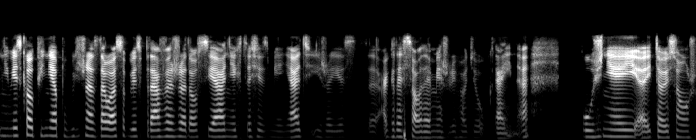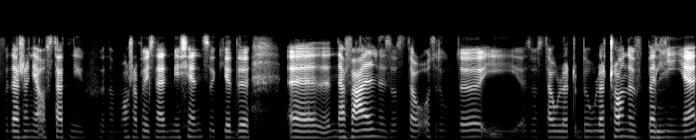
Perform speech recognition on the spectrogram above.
niemiecka opinia publiczna zdała sobie sprawę, że Rosja nie chce się zmieniać i że jest agresorem, jeżeli chodzi o Ukrainę. Później, e, i to są już wydarzenia ostatnich, no można powiedzieć nawet miesięcy, kiedy e, Nawalny został otruty i został był leczony w Berlinie,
